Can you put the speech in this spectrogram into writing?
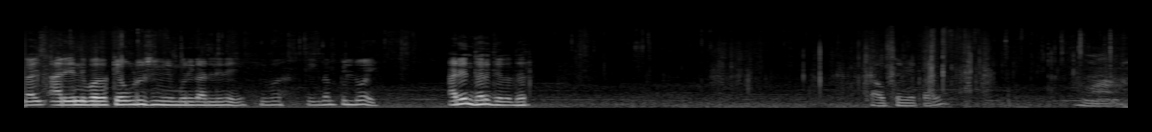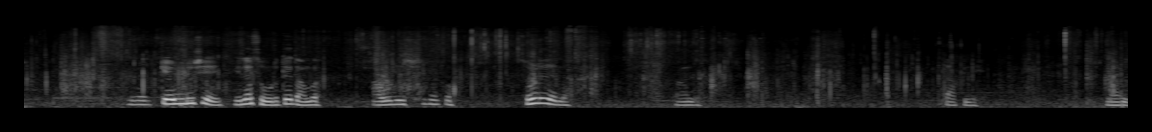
गाईज आर्यनने बघा केवढीशी मेमोरी काढलेली आहे. ही बघ एकदम पिल्लू आहे. आर्यन धर दिलं धर. चावतं बेकार करू केवढीशी आहे. हिला सोडते थांबा. आवडीशी नको. सोड दिला थांब. टाकली. नाही.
